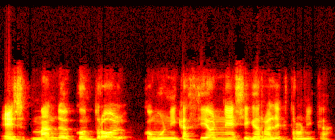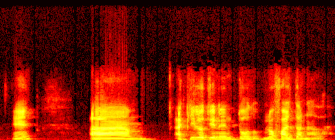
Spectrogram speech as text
es mando control, comunicaciones y guerra electrónica. ¿eh? aquí lo tienen todo, no falta nada.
